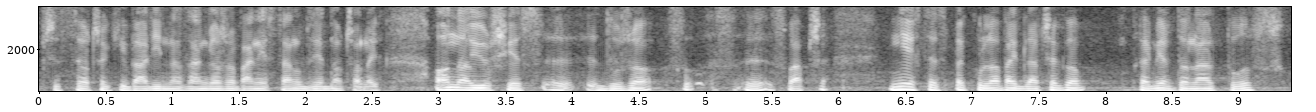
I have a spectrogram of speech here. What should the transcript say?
wszyscy oczekiwali na zaangażowanie Stanów Zjednoczonych. Ono już jest e, dużo e, słabsze. Nie chcę spekulować, dlaczego premier Donald Tusk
